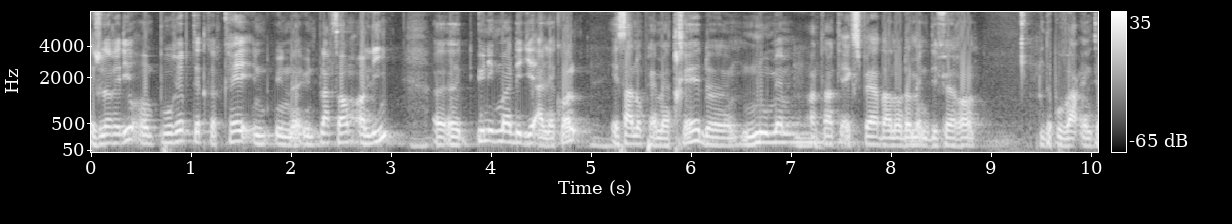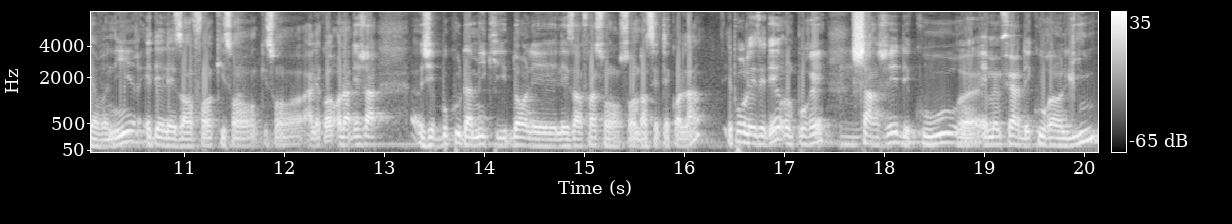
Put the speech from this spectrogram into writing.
Et je leur ai dit, on pourrait peut-être créer une, une, plateforme en ligne euh, uniquement dédiée à l'école Et ça nous permettrait de nous-mêmes, en tant qu'experts dans nos domaines différents, de pouvoir intervenir, aider les enfants qui sont, qui sont à l'école. On a déjà, j'ai beaucoup d'amis qui, dont les, les enfants sont, sont dans cette école-là. Et pour les aider, on pourrait charger des cours euh, et même faire des cours en ligne,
